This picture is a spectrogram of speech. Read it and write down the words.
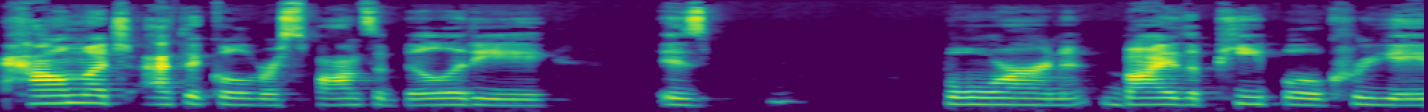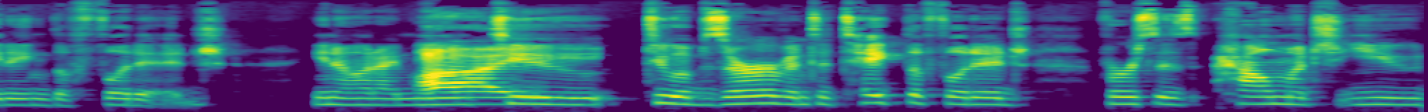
how much ethical responsibility is borne by the people creating the footage. You know what i mean? I... to to observe and to take the footage versus how much you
